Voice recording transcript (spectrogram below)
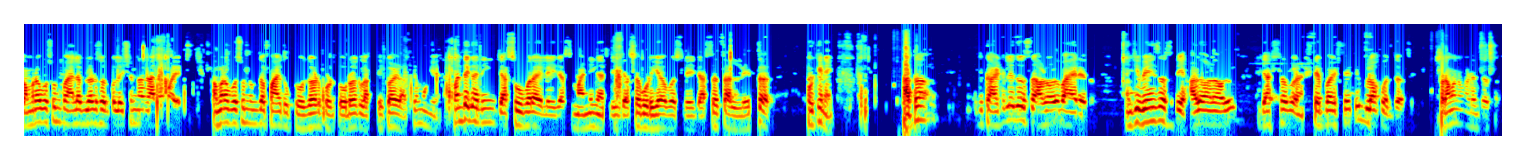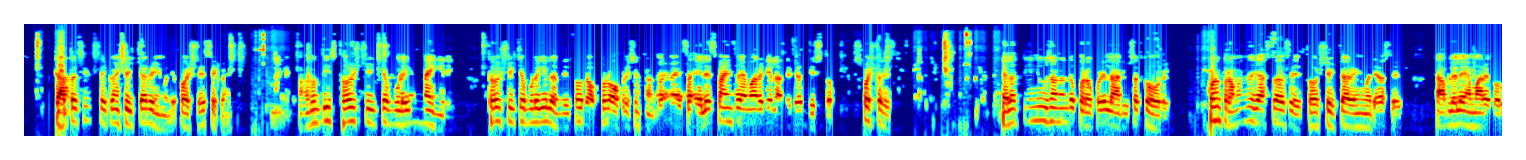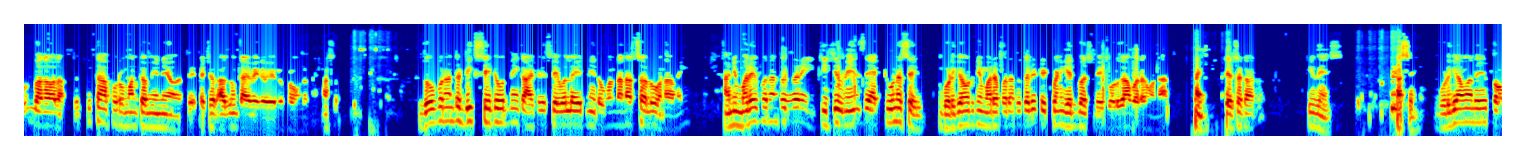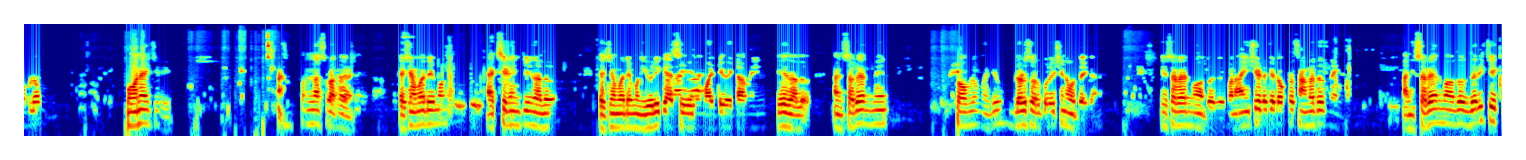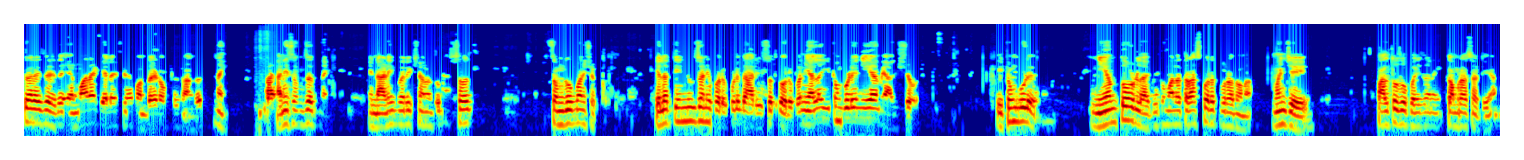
कमरा बसून पायाला ब्लड सर्क्युलेशन न झाल्यामुळे कमरा बसून तुमचा पाय दुखतो जड पडतो रग लागते कळ लागते मग येणार पण ते कधी जास्त उभं राहिले जास्त मांडी घातली जास्त गुडघ्या बसले जास्त चालले तर हो की नाही? आता कार्टिलेज असतं हळूहळू बाहेर येतं. आणि जी वेन्स असते हळूहळू हळू जास्त स्टेप बाय स्टेप ती ब्लॉक होत जाते. प्रमाण वाढत जातं. ते सेकंड स्टेजच्या रेंजमध्ये फर्स्ट स्टेज सेकंड अजून ती थर्ड स्टेजच्या पुढे नाही गेली. थर्ड स्टेजच्या पुढे गेलं तर तो डॉक्टर ऑपरेशन सांगतो त्याचा एल एस पायनचा एम आर केला त्याच्यात दिसतो. स्पष्ट दिसतो. त्याला तीन दिवसानंतर फरक पडेल दहा दिवसात कव्हर होईल. पण प्रमाण जर जास्त असेल थर्ड स्टेजच्या रेंजमध्ये असेल तर आपल्याला एम आर आय करून बघावं लागतं की का प्रमाण कमी नाही होते त्याच्यात अजून काय वेगळे वेगळे प्रॉब्लेम आहे असं. जोपर्यंत डिक सेट होत नाही कार्टेज लेवलला येत नाही तोपर्यंत चालू होणार नाही. आणि मरेपर्यंत जरी तिची वेन्स ऍक्टिव्ह नसेल गुडघ्यावरती मरेपर्यंत जरी ट्रीटमेंट घेत बसले गुडघा बरा होणार नाही. त्याचं कारण ती व्हेन्स असेल गुडघ्यामध्ये प्रॉब्लेम होण्याचे पन्नास प्रकार आहेत. त्याच्यामध्ये मग ऍक्सिडेंट झालं त्याच्यामध्ये मग युरिक ऍसिड मल्टीविटामिन हे झालं. आणि सगळ्यात मेन प्रॉब्लेम म्हणजे ब्लड सर्क्युलेशन होतंय का नाही. हे सगळ्यात महत्वाचं पण ऐंशी टक्के डॉक्टर सांगतच नाही. आणि सगळ्यात महत्वाचं जरी चेक करायचं आहे तर एम आर आय केल्याशिवाय कोणताही डॉक्टर सांगत नाही. आणि समजत नाही. हे नाडी परीक्षणातून सहज समजू पण शकतो. याला तीन दिवसांनी फरक पडेल दहा दिवसात करू पण याला इथून पुढे नियम आहे आयुष्यावर. इथून पुढे नियम तोडला की तुम्हाला त्रास परत परत होणार. म्हणजे पालतो झोपायचा नाही कमरासाठी हा.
